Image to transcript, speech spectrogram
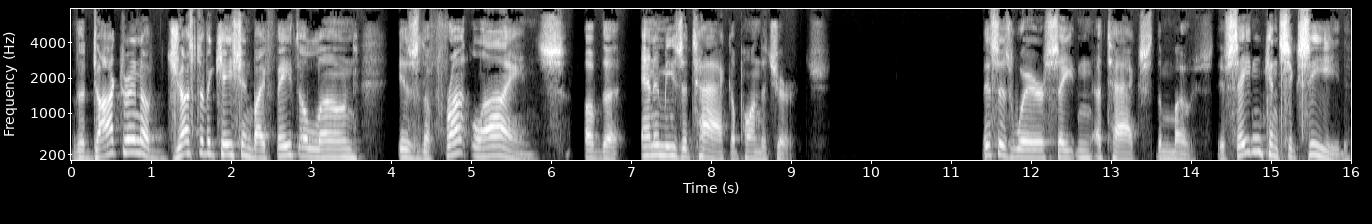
The doctrine of justification by faith alone is the front lines of the enemy's attack upon the church. This is where Satan attacks the most. If Satan can succeed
